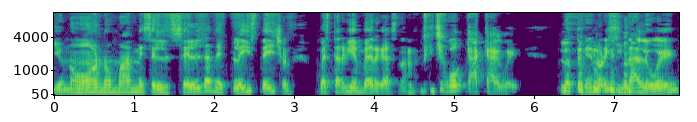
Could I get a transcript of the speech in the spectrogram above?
Y yo, no, no mames, el Zelda de PlayStation va a estar bien vergas. No, pinche juego caca, güey. Lo tenían original, güey.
